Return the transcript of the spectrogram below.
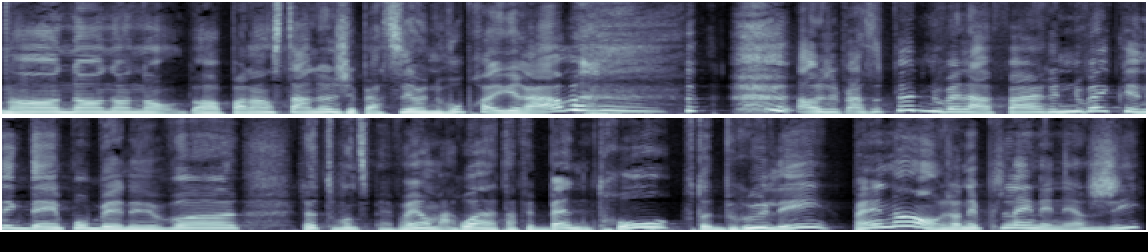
Non, non, non, non. Pendant ce temps-là, j'ai parti un nouveau programme. Alors, j'ai parti plein de nouvelles affaires, une nouvelle clinique d'impôt bénévole. Là, tout le monde dit, ben voyons, Marois, t'en fais ben trop, faut te brûler. Ben non, j'en ai plein d'énergie.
